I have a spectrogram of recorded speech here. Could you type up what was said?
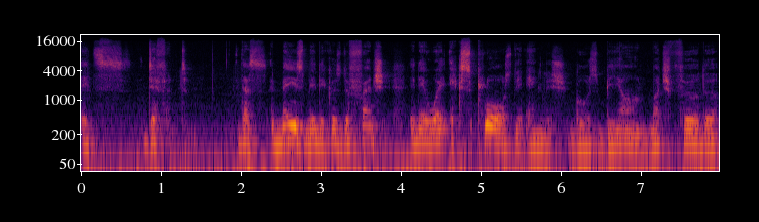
it's different that's amazed me because the French, in a way, explores the English, goes beyond, much further,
